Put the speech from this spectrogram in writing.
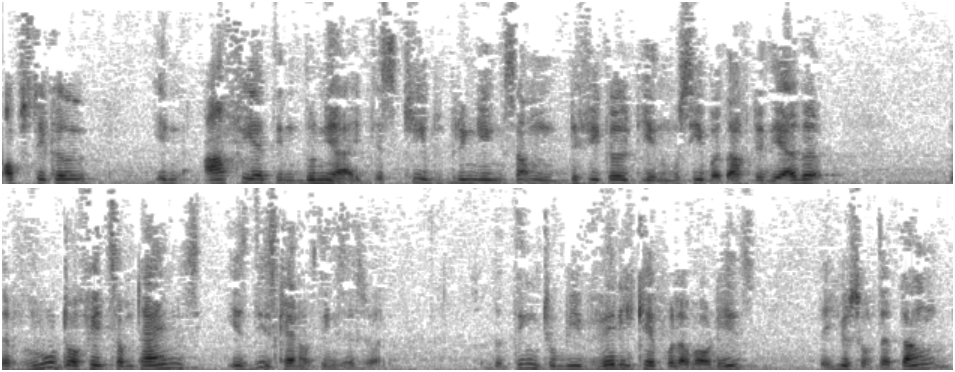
obstacle in afiyat in dunya. It just keeps bringing some difficulty and musibat after the other. The root of it sometimes is these kind of things as well. So the thing to be very careful about is the use of the tongue,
